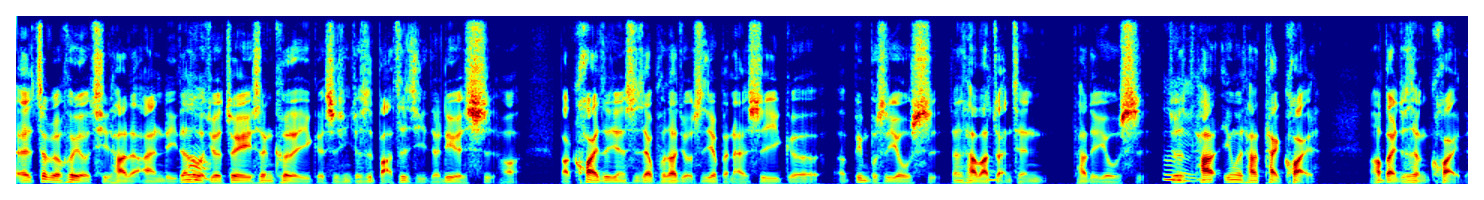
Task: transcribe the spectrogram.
呃，这个会有其他的案例，但是我哦觉得最深刻的一个事情就是把自己的劣势啊，把快这件事在葡萄酒世界本来是一个呃，并不是优势，但是他把它转成他的优势，嗯。就是他因为他太快了，然后本来就是很快的，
